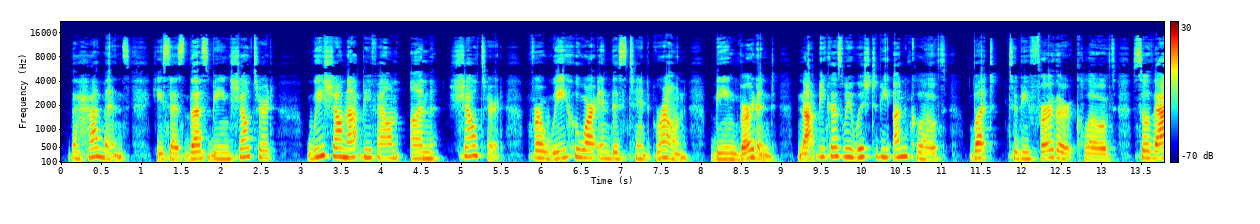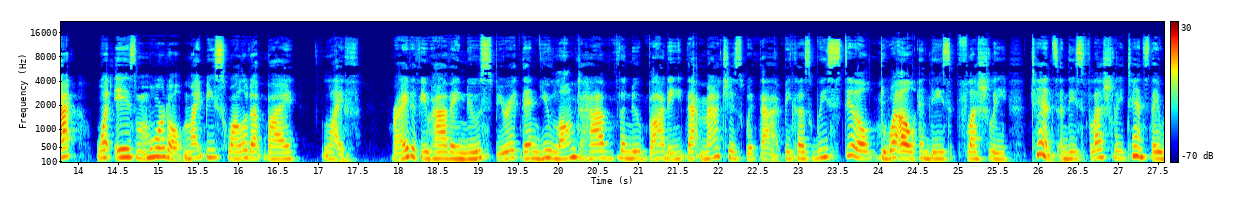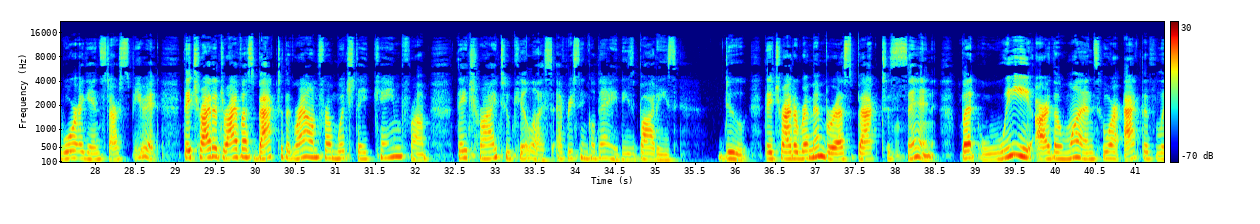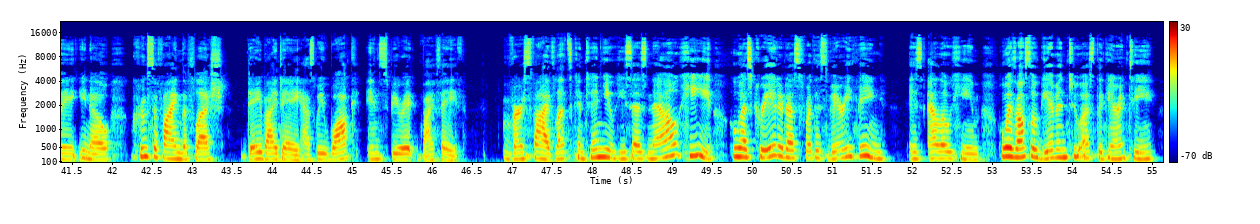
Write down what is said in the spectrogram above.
the heavens. He says, thus being sheltered, we shall not be found unsheltered. For we who are in this tent groan, being burdened, not because we wish to be unclothed, but to be further clothed, so that what is mortal might be swallowed up by life, right? If you have a new spirit, then you long to have the new body that matches with that because we still dwell in these fleshly tents. And these fleshly tents, they war against our spirit. They try to drive us back to the ground from which they came from. They try to kill us every single day, these bodies do. They try to remember us back to sin. But we are the ones who are actively, you know, crucifying the flesh day by day as we walk in spirit by faith. Verse 5, let's continue. He says, Now he who has created us for this very thing is Elohim, who has also given to us the guarantee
